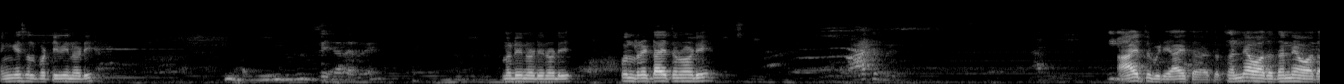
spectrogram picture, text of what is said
ಹಂಗೆ ಸ್ವಲ್ಪ ಟಿವಿ ನೋಡಿ ನೋಡಿ ನೋಡಿ ನೋಡಿ ಫುಲ್ ರೆಡ್ ಆಯ್ತು ನೋಡಿ ಆಯ್ತು ಬಿಡು. ಆಯ್ತು ಆಯ್ತು ಧನ್ಯವಾದ ಧನ್ಯವಾದ.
